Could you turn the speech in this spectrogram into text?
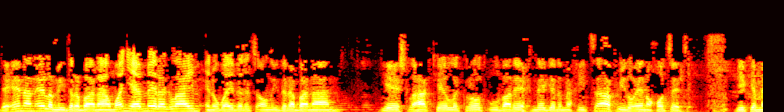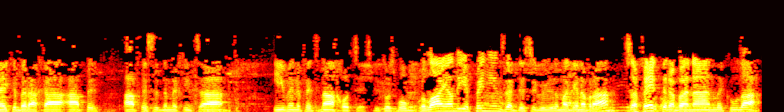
The enan elamid rabbanan. When you have meraglayim in a way that it's only the. יש להקל לקרות ולברך נגד המחיצה אפילו אינו חוצץ. You can make a ברכה opposite the מחיצה even if it's not chotzes, because we'll rely on the opinions that disagree with the Magen Avraham. Safek Rabbanan lekula.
